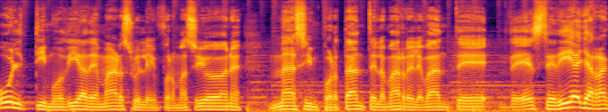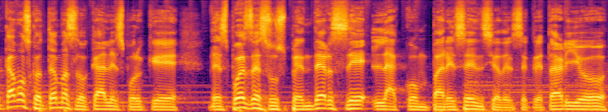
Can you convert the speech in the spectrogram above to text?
último día de marzo y la información más importante, la más relevante de este día. Y arrancamos con temas locales porque después de suspenderse la comparecencia del secretario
